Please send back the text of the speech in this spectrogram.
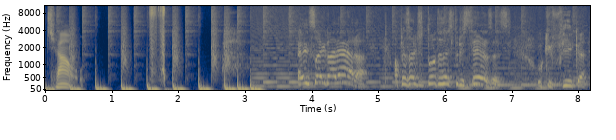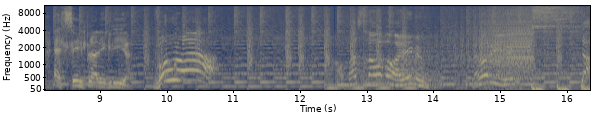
tchau. É isso aí, galera. Apesar de todas as tristezas, o que fica é sempre a alegria. Vamos lá! Alto agora, hein, meu? Quero ouvir, hein? Tchá,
